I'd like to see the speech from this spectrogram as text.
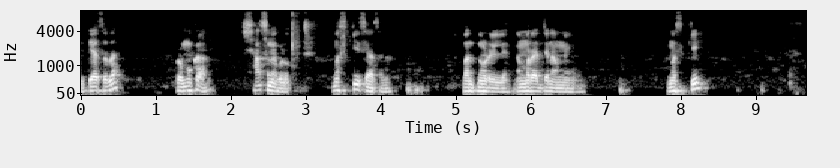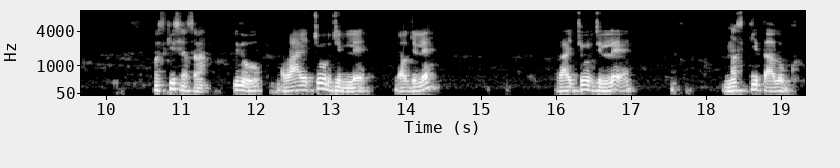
ಇತಿಹಾಸದ ಪ್ರಮುಖ ಶಾಸನಗಳು. ಮಸ್ಕಿ ಶಾಸನ. ಬಂತು ನೋಡ್ರಿ ಇಲ್ಲಿ, ನಮ್ಮ ರಾಜ್ಯ, ನಮ್ಮ ಮಸ್ಕಿ. ಮಸ್ಕಿ ಶಾಸನ. ಇದು ರಾಯಚೂರು ಜಿಲ್ಲೆ. ಯಾವ ಜಿಲ್ಲೆ? ರಾಯಚೂರು ಜಿಲ್ಲೆ, ಮಸ್ಕಿ ತಾಲೂಕು.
